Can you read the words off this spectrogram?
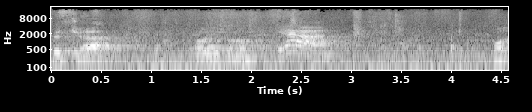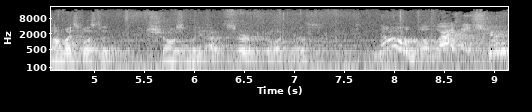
Good job. Oh, you from? Yeah. Well, how am I supposed to show somebody how to serve? Go like this? No, but why did you?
